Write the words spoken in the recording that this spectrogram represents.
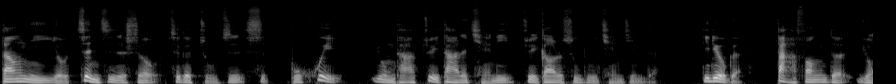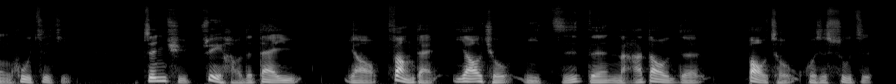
当你有政治的时候，这个组织是不会用它最大的潜力、最高的速度前进的。第六个，大方的拥护自己，争取最好的待遇，要放胆要求你值得拿到的报酬或是数字，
